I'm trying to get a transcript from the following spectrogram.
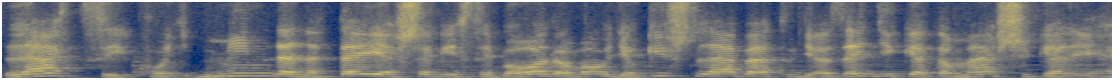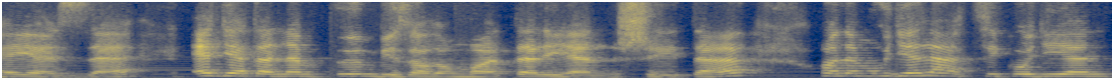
látszik, hogy mindene teljes egészében arra van, hogy a kis lábát ugye az egyiket a másik elé helyezze, egyáltalán nem önbizalommal teljen sétál, hanem ugye látszik, hogy ilyen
